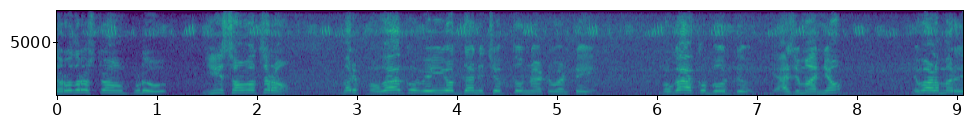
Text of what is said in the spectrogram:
దురదృష్టం ఇప్పుడు ఈ సంవత్సరం మరి పొగాకు వేయొద్దని చెప్తున్నటువంటి పొగాకు బోర్డు యాజమాన్యం ఇవాళ మరి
